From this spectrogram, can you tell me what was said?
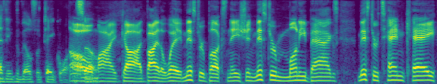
I think the Bills would take one. Oh so. my God! By the way, Mr. Bucks Nation, Mr. Moneybags, Mr. 10K,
